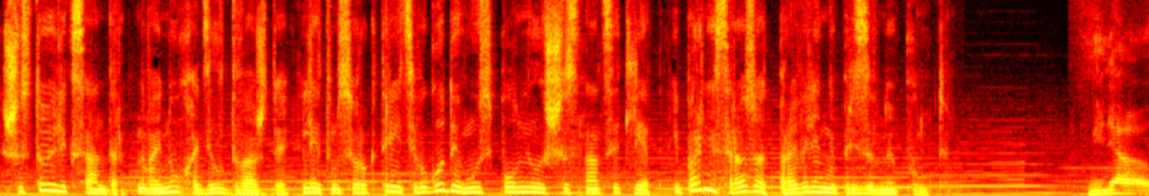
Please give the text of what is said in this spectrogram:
Шестой Александр на войну уходил дважды. Летом 43 -го года ему исполнилось 16 лет, и парня сразу отправили на призывной пункт. Меня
